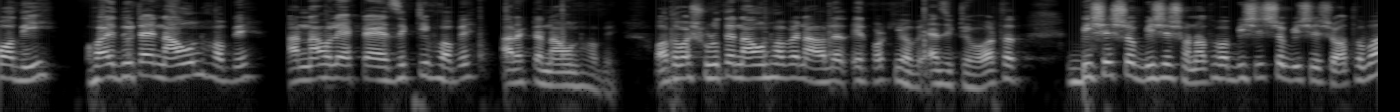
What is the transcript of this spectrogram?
পদই হয় দুইটাই নাউন হবে, আর না হলে একটা অ্যাজেক্টিভ হবে, আর একটা নাউন হবে। অথবা শুরুতে নাউন হবে, না হলে এরপর কি হবে? অ্যাজেক্টিভ হবে। অর্থাৎ বিশেষ্য, বিশেষণ, অথবা বিশেষ্য বিশেষ অথবা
